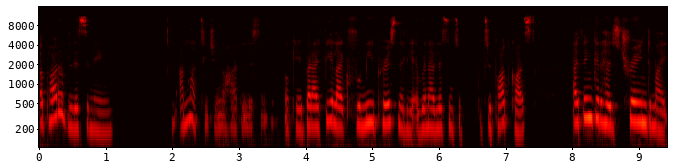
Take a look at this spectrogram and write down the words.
a part of listening I'm not teaching you how to listen, okay? But I feel like for me personally, when I listen to to podcasts, I think it has trained my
